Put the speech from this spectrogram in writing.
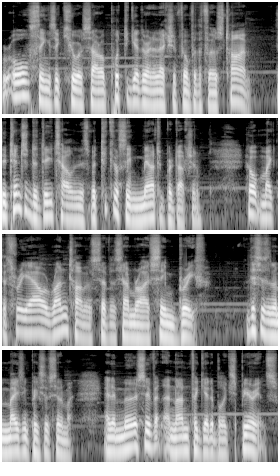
were all things that Kurosawa put together in an action film for the first time. The attention to detail in this meticulously mounted production helped make the three hour runtime of Seven Samurai seem brief. This is an amazing piece of cinema, an immersive and unforgettable experience.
